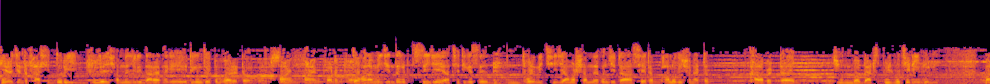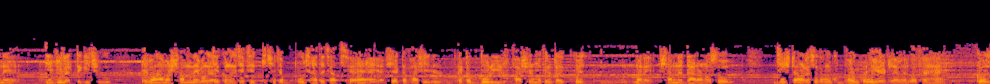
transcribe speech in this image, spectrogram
কেউ যে একটা ফাঁসির দড়ি ঝুলে সামনে যদি দাঁড়ায় থাকে এটা কিন্তু একটা ভয়ের একটা ব্যাপার। তখন আমি চিন্তা করতেছি যে আচ্ছা ঠিক আছে ধরে নিচ্ছি যে আমার সামনে এখন যেটা আছে এটা ভালো কিছু না। একটা খারাপ একটা জিন বা ব্যাট স্পিড বা যেটাই বলি। মানে ইভিল একটা কিছু। এবং আমার সামনে এবং যে কোনো কিছু কিছু একটা বোঝাতে চাচ্ছে হ্যাঁ সে একটা ফাঁসির একটা দড়ির ফাঁসের মতো এটা করে মানে সামনে দাঁড়ানো। সো জিনিসটা আমার কাছে তখন খুব ভয়ঙ্কর উইয়ার্ড লেভেলের কথা হ্যাঁ। বিকজ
